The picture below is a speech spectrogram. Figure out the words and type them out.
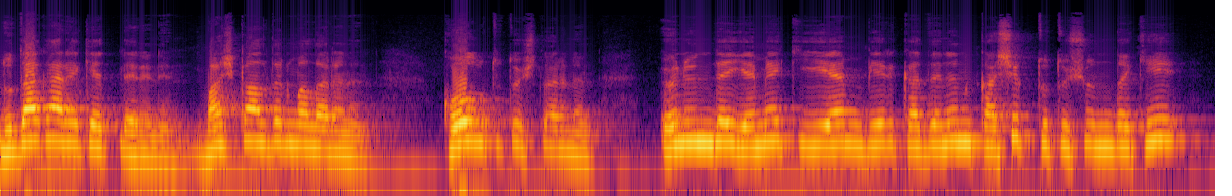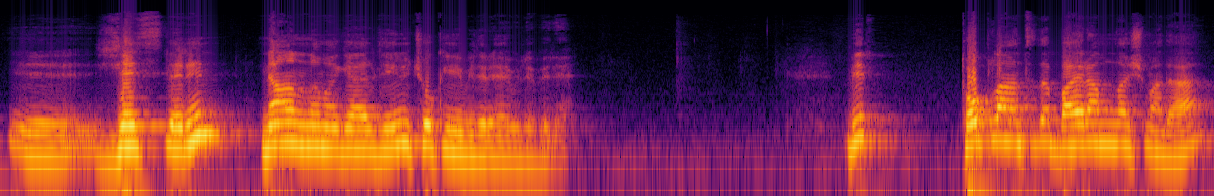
dudak hareketlerinin, baş kaldırmalarının, kol tutuşlarının, önünde yemek yiyen bir kadının kaşık tutuşundaki e, jestlerin ne anlama geldiğini çok iyi bilir evli biri. Bir toplantıda, bayramlaşmada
